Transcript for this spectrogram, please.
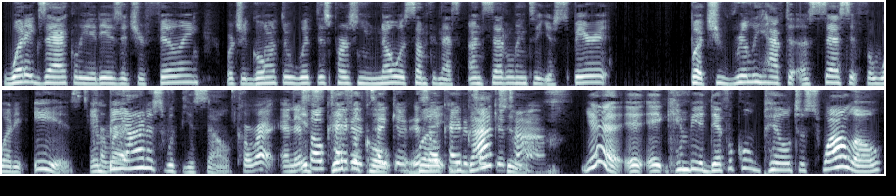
what exactly it is that you're feeling what you're going through with this person you know it's something that's unsettling to your spirit but you really have to assess it for what it is and be honest with yourself Correct. And it's, It's okay difficult, to take your it's okay you to got take your to. time. yeah it, it can be a difficult pill to swallow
